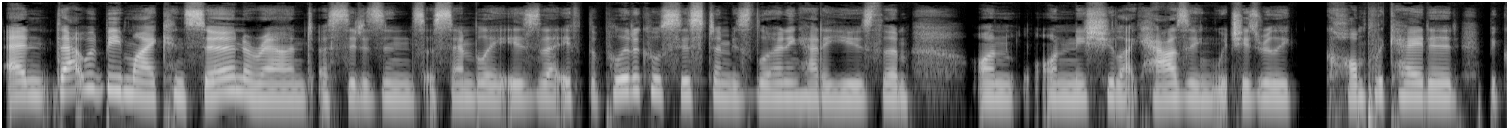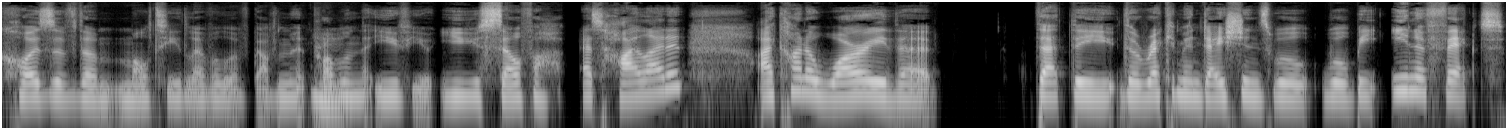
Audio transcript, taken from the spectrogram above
And that would be my concern around a citizens' assembly is that if the political system is learning how to use them on on an issue like housing, which is really complicated because of the multi-level of government mm. problem mm. that you've you, you yourself has highlighted, I kind of worry that that the the recommendations will will be in effect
